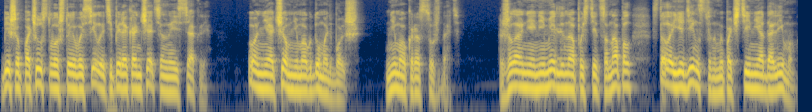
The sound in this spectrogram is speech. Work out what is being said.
Бишоп почувствовал, что его силы теперь окончательно иссякли. Он ни о чем не мог думать больше, не мог рассуждать. Желание немедленно опуститься на пол стало единственным и почти неодолимым.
